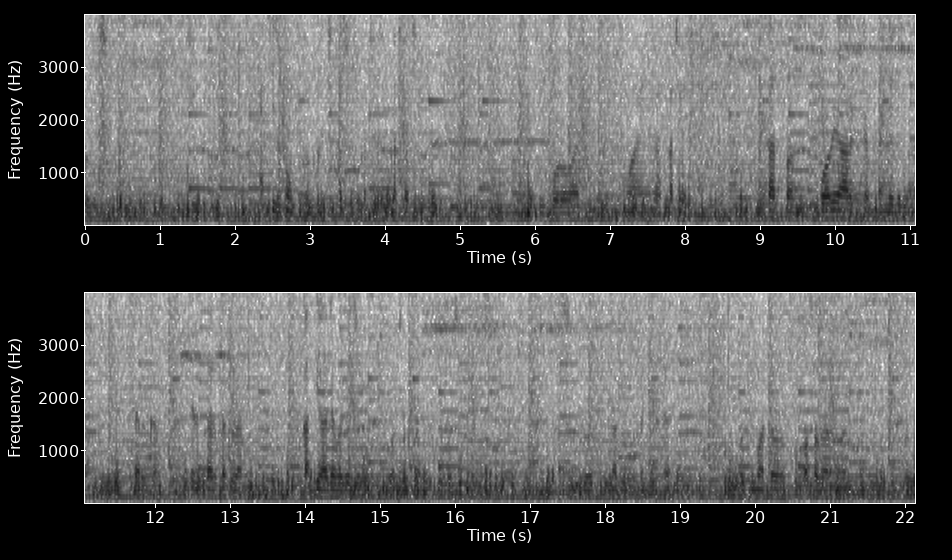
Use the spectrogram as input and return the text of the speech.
করেছে দেখতে একই রকম করে করেছে কাছে কাছে কাছাকাছি। বড় আর মায়ের কাছাকাছি তার পাশ পরে আরেকটা প্যান্ডেলে গেলাম তারকা। এটা তারকা ক্লাব কাতি রাজা বাজার যে প্রতি বছর করে বছর সুন্দর লাগে প্যান্ডেলটা প্রতিমাটাও অসাধারণ হয় প্রতি বছর করে।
